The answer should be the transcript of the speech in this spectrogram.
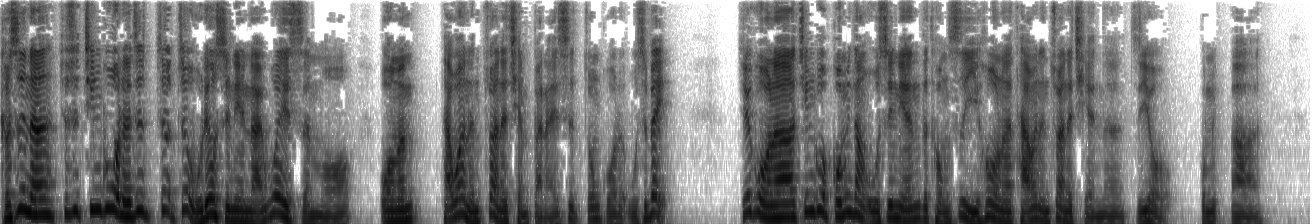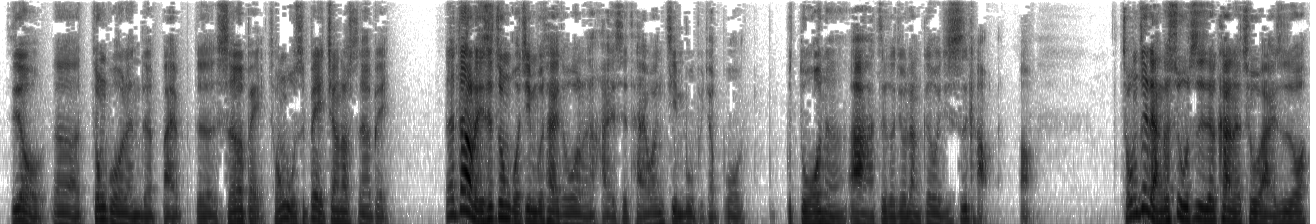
可是呢，就是经过了这这这五六十年来，为什么我们台湾人赚的钱本来是中国的五十倍，结果呢，经过国民党五十年的统治以后呢，台湾人赚的钱呢只有国民啊、只有呃中国人的百的十二倍，从五十倍降到十二倍。那到底是中国进步太多呢，还是台湾进步比较多不多呢？啊，这个就让各位去思考了。啊，从这两个数字就看得出来，是说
